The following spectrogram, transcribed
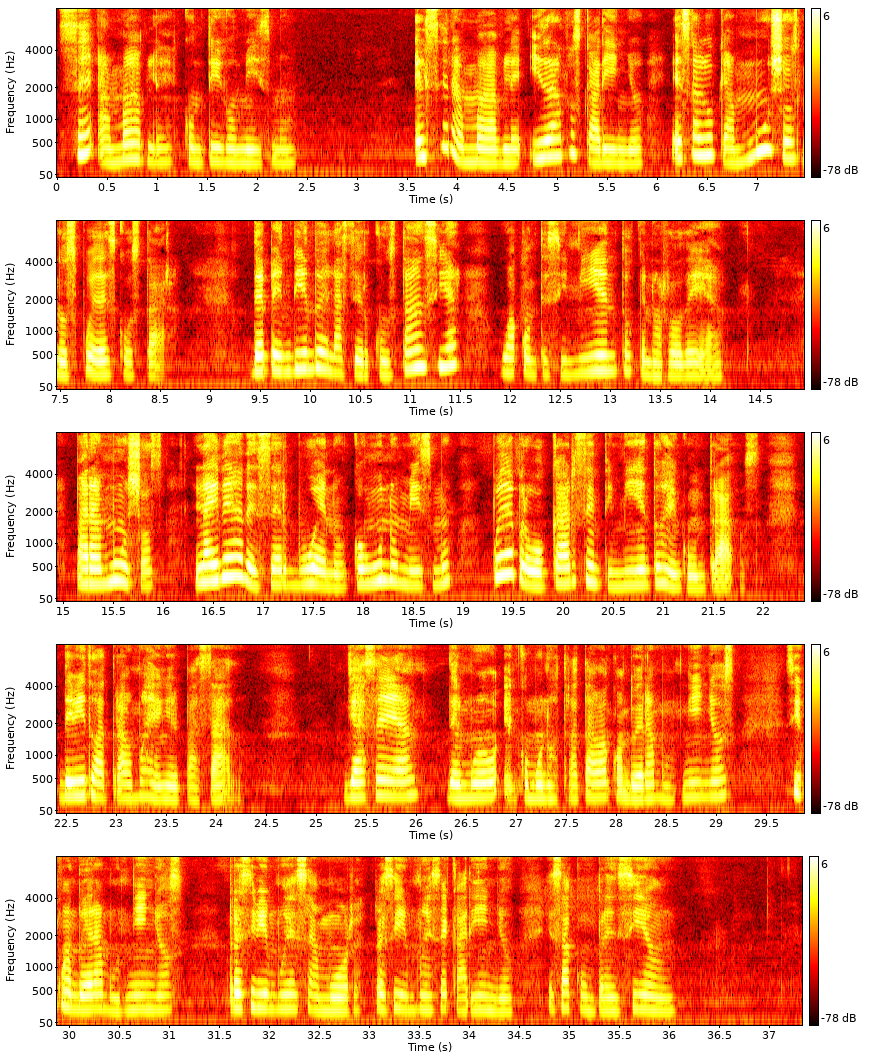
Sé amable contigo mismo. El ser amable y darnos cariño es algo que a muchos nos puede costar, dependiendo de la circunstancia o acontecimiento que nos rodea. Para muchos, la idea de ser bueno con uno mismo puede provocar sentimientos encontrados debido a traumas en el pasado, ya sea del modo en cómo nos trataban cuando éramos niños, si cuando éramos niños recibimos ese amor, recibimos ese cariño, esa comprensión,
